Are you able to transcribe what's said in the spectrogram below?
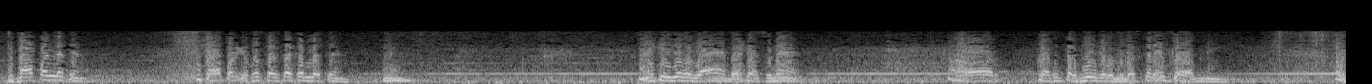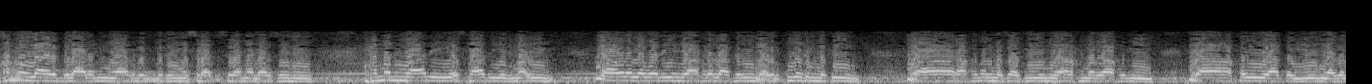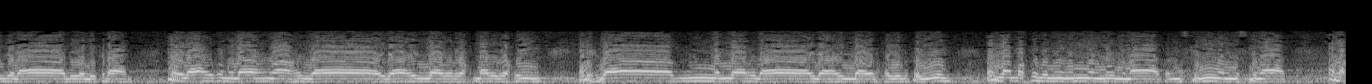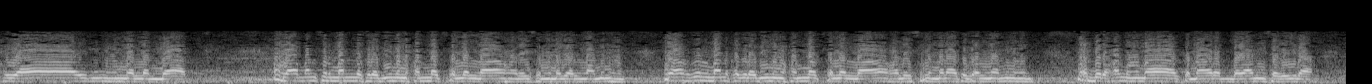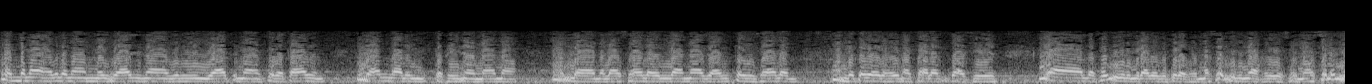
کتاب پڑھ لیتے ہیں۔ کتاب پڑھ کے خود فیصلہ کر لیتے ہیں۔ یعنی کسی جگہ جائیں بیٹھیں سنیں اور کافی تربیت کریں مدد کریں، اس کا اب نہیں۔ الحمد للہ رب العالمین السلام علیہ رسول محمد علی اساد اجمعین۔ يا أول الأولين، يا آخر الآخرين، يا القوة المتين، يا رحم المساكين، يا أرحم الراحمين، يا حي، يا قيوم، يا ذا الجلال والإكرام. إلهكم إله واحد لا إله إلا هو الرحمن الرحيم. الإسلام الله لا إله إلا هو الحي القيوم. اللهم اغفر للمؤمنين والمؤمنات والمسلمين والمسلمات. الأحياء منهم والأموات. اللهم انصر من نصر دين محمد صلى الله عليه وسلم وجعلنا منهم. واخذل من خذل دين محمد صلى الله عليه وسلم ولا تجعلنا منهم. رب ارحمهما كما ربياني صغيرا. ربنا هب لنا من ازواجنا وذرياتنا قرة اعين. واجعلنا للمتقين اماما اللهم لا سهل الا ما جعلته سهلا. وانت تجعله مسالا كاشير يا لفظ المراد بطرف المسل بما خير صلى الله عليه وسلم.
